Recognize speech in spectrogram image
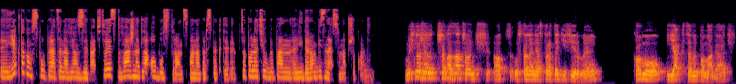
Jak taką współpracę nawiązywać? Co jest ważne dla obu stron z Pana perspektywy? Co poleciłby Pan liderom biznesu na przykład? Myślę, że trzeba zacząć od ustalenia strategii firmy, komu i jak chcemy pomagać,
